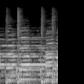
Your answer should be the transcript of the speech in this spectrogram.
Bye.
